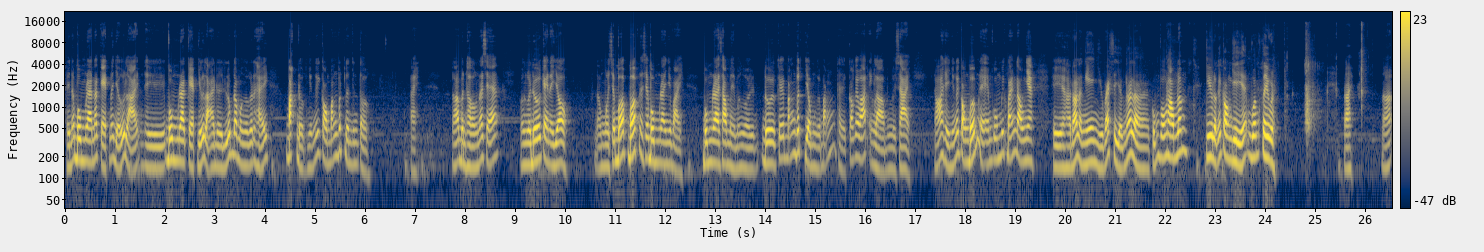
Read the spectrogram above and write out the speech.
Thì nó bung ra nó kẹp nó giữ lại. Thì bung ra kẹp giữ lại rồi lúc đó mọi người có thể bắt được những cái con bắn vít lên trên tường. Đây. Đó bình thường nó sẽ mọi người đưa cái cây này vô. Mọi người sẽ bóp bóp nó sẽ bung ra như vậy bung ra xong thì mọi người đưa cái bắn vít vô, mọi người bắn, thì có cái bát L mọi người xài. Đó, thì những cái con bướm này em cũng không biết bán đâu nha. Thì hồi đó là nghe nhiều bác xây dựng nói là cũng phổ thông lắm, kêu là cái con gì á quên mất tiêu rồi. Rồi, đó,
